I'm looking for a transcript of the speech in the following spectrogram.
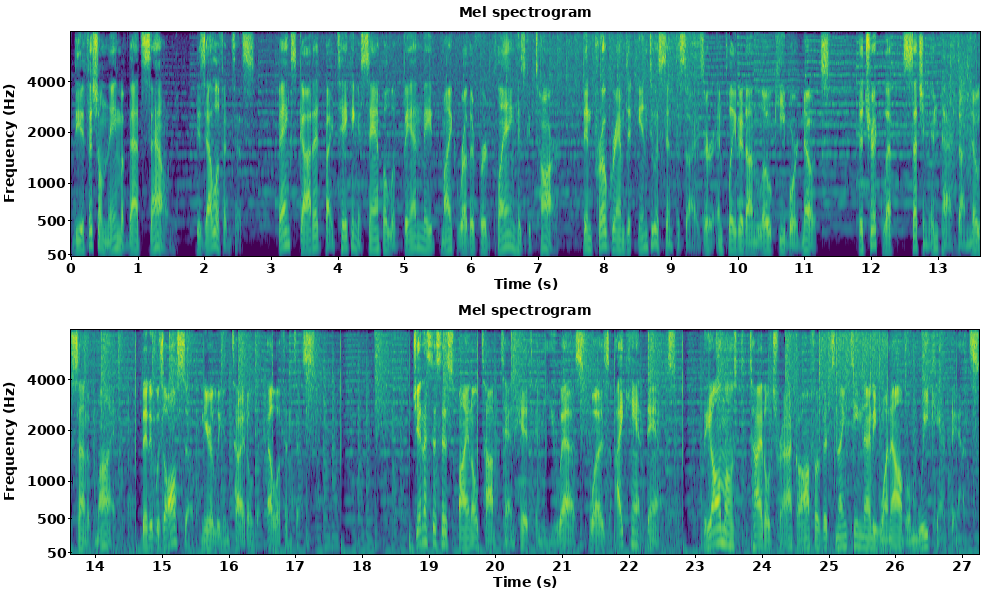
the official name of that sound is Elephantus. Banks got it by taking a sample of bandmate Mike Rutherford playing his guitar, then programmed it into a synthesizer and played it on low keyboard notes. The trick left such an impact on No Son of Mine that it was also nearly entitled Elephantus. Genesis's final top 10 hit in the US was I Can't Dance, the almost title track off of its 1991 album We Can't Dance.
